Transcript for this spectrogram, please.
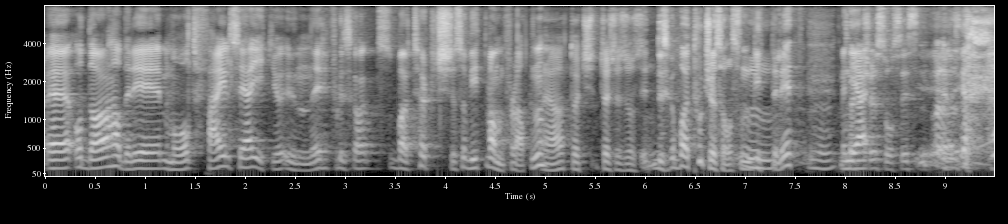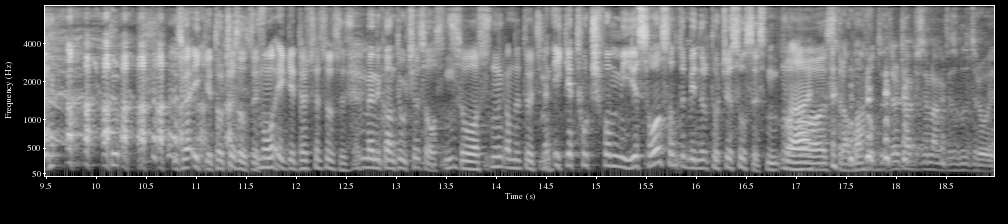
Eh, og da hadde de målt feil, så jeg gikk jo under. For du skal bare touche så vidt vannflaten. Ja, touch, touchesåsen. Du skal bare touche såsen bitte litt. Men jeg, Touche sossisen. Du skal ikke torche Må ikke touche sossisen. men du kan touche såsen. Såsen kan du touche. Men ikke touch for mye sås, sånn at du begynner å touche sossisen på Nei. stranda. Poteter tar ikke så lang tid som du tror.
